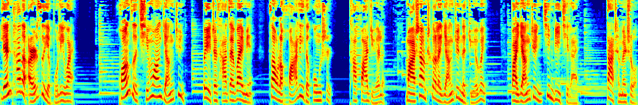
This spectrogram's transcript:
连他的儿子也不例外。皇子秦王杨俊背着他在外面造了华丽的宫室，他发觉了，马上撤了杨俊的爵位，把杨俊禁闭起来。大臣们说：“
